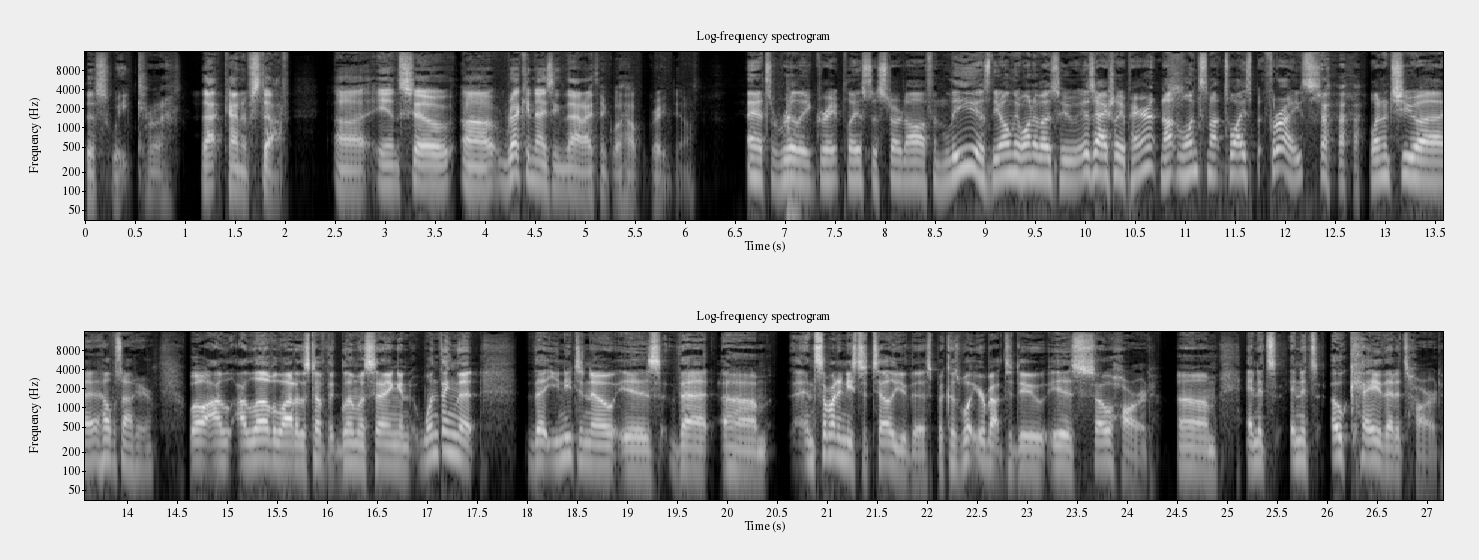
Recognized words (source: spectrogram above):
this week. Right. That kind of stuff. Uh, and so, uh, recognizing that, I think, will help a great deal. And it's a really great place to start off. And Lee is the only one of us who is actually a parent, not once, not twice, but thrice. Why don't you uh, help us out here? Well, I, I love a lot of the stuff that Glenn was saying, and one thing that that you need to know is that, um, and somebody needs to tell you this because what you're about to do is so hard, um, and it's and it's okay that it's hard,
